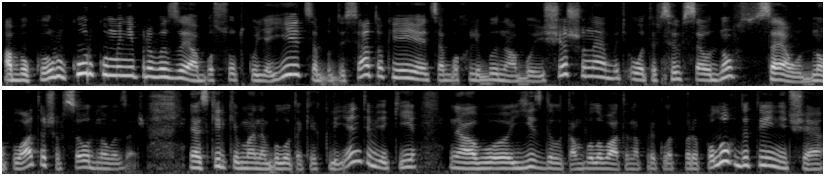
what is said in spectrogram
або кур, курку мені привези, або сотку яєць, або десяток яєць, або хлібина, або іще що-небудь. От і це все одно, все одно платиш і все одно везеш. Е, Скільки в мене було таких клієнтів, які е, їздили там виливати, наприклад, переполох дитині чи.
